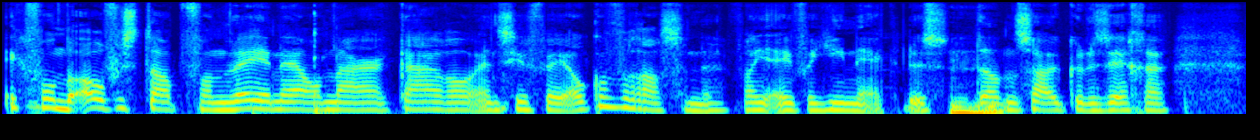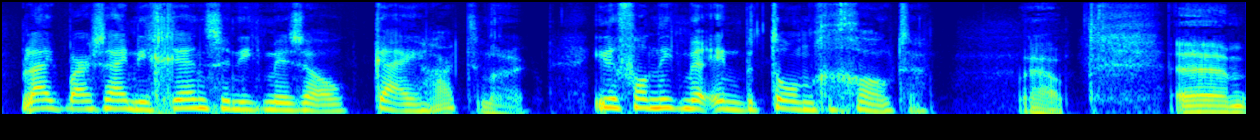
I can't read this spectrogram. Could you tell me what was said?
ik vond de overstap van WNL naar Caro NCV ook een verrassende. Van Eva Jinek. Dus mm -hmm. dan zou je kunnen zeggen... blijkbaar zijn die grenzen niet meer zo keihard. Nee. In ieder geval niet meer in beton gegoten. Ja. Um,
